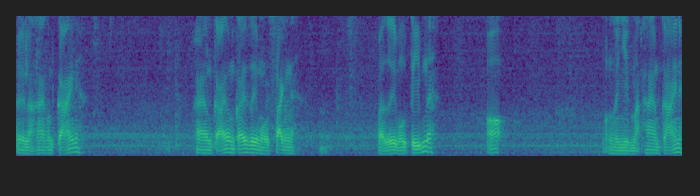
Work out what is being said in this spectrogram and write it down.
đây là hai con cái này. Hai con cái con cái dây màu xanh này. Và dây màu tím này. Đó. Mọi người nhìn mặt hai con cái này.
